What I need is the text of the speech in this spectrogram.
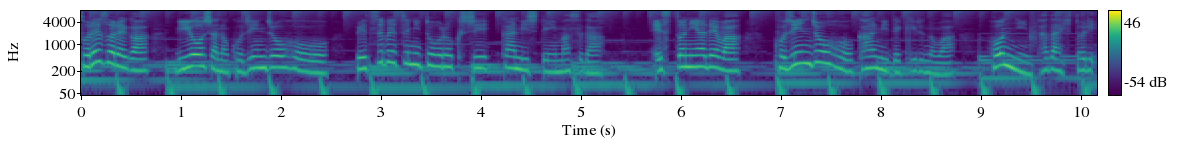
それぞれが利用者の個人情報を別々に登録し管理していますが、エストニアでは個人情報を管理できるのは本人ただ一人。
